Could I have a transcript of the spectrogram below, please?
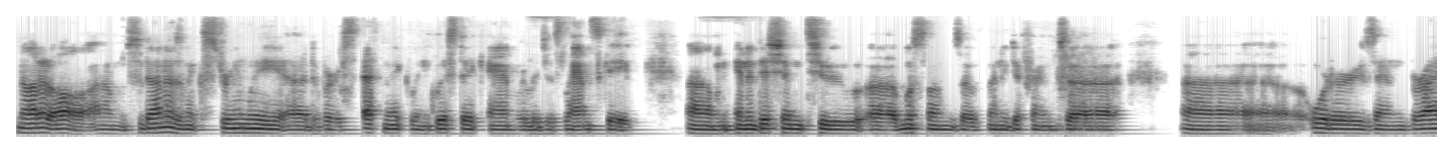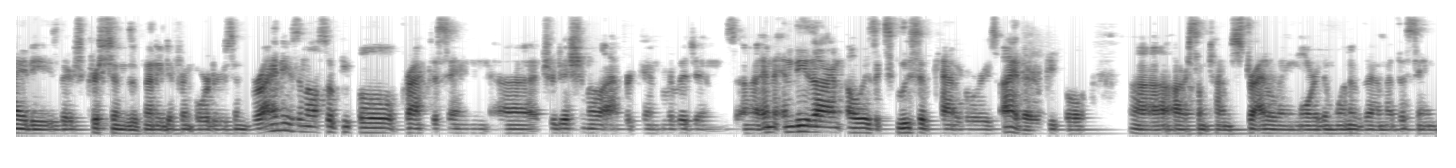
Not at all. Um, Sudan is an extremely uh, diverse ethnic, linguistic, and religious landscape. Um, in addition to uh, Muslims of many different uh, uh, orders and varieties. There's Christians of many different orders and varieties, and also people practicing uh, traditional African religions. Uh, and, and these aren't always exclusive categories either. People uh, are sometimes straddling more than one of them at the same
